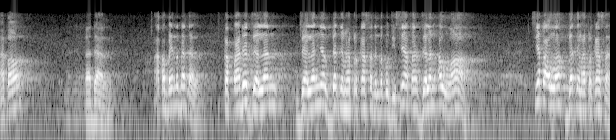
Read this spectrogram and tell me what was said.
Atau badal. Atau bayan badal. Kepada jalan jalannya zat yang maha perkasa dan terpuji. Siapa? Jalan Allah. Siapa Allah? Zat yang maha perkasa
